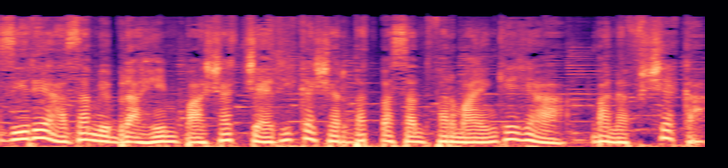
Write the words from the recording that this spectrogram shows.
वज़ीर आज़म इब्राहिम पाशा चेरी का शरबत पसंद फरमाएँगे या बनफशे का?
